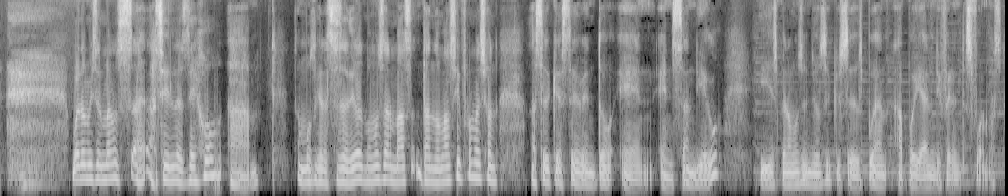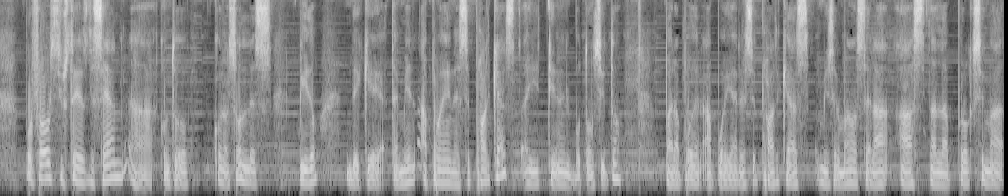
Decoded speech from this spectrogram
bueno mis hermanos así les dejo Damos gracias a Dios. Vamos a dar más, dando más información acerca de este evento en, en San Diego y esperamos en Dios de que ustedes puedan apoyar en diferentes formas. Por favor, si ustedes desean, con todo corazón les pido de que también apoyen este podcast. Ahí tienen el botoncito para poder apoyar ese podcast. Mis hermanos, será hasta la próxima.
